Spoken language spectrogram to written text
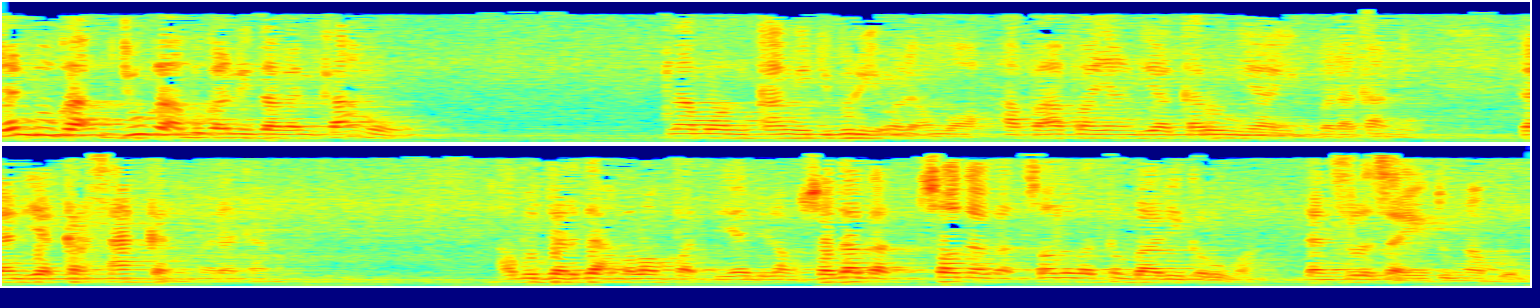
Dan juga, juga bukan di tangan kamu. Namun kami diberi oleh Allah apa-apa yang dia karuniai kepada kami dan dia kersakan pada kami. Abu Darda melompat, dia bilang, sodagat, sodagat, sodagat kembali ke rumah. Dan selesai itu ngambul.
